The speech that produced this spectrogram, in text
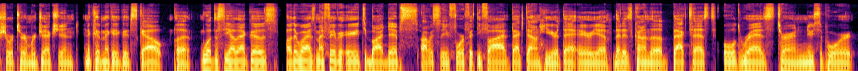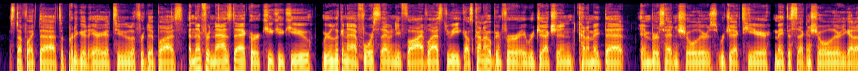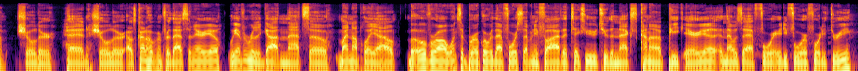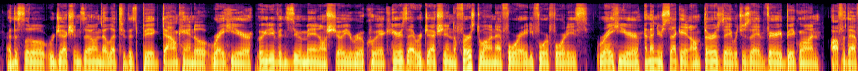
short-term rejection, and it could make a good scalp. But we'll have to see how that goes. Otherwise, my favorite area to buy dips, obviously 455 back down here at that area. That is kind of the back test, old res turn new support stuff like that. It's a pretty good area to look for dip buys. And then for NASDAQ or QQQ, we were looking at 475 last week. I was kind of hoping for a rejection, kind of make that inverse head and shoulders, reject here, make the second shoulder. You got a shoulder, head, shoulder. I was kind of hoping for that scenario. We haven't really gotten that, so might not play out. But overall, once it broke over that 475, that takes you to the next kind of peak area, and that was at 484.43, or this little rejection zone that led to this big down candle right here. We can even zoom in. I'll show you real quick. Here's that rejection. The first one at 484.40s right here, and then your second on Thursday, which is a very big one off of that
